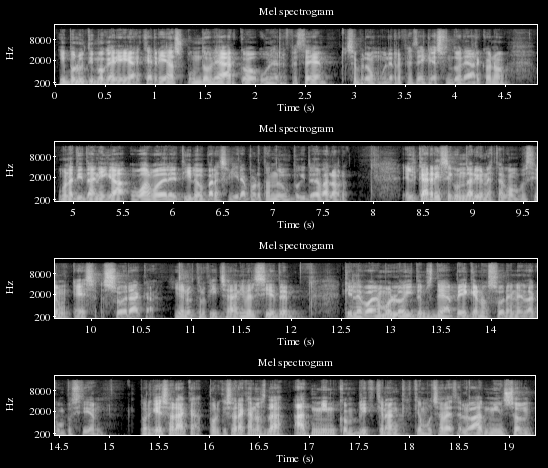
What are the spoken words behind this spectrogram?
Y por último querrías un doble arco, un RFC, o sea, perdón, un RFC que es un doble arco, ¿no? Una titánica o algo del estilo para seguir aportándole un poquito de valor. El carry secundario en esta composición es Soraka. Y a nuestro ficha a nivel 7 que le ponemos los ítems de AP que nos suenen en la composición. ¿Por qué Soraka? Porque Soraka nos da admin con Blitzcrank, que muchas veces los admins son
